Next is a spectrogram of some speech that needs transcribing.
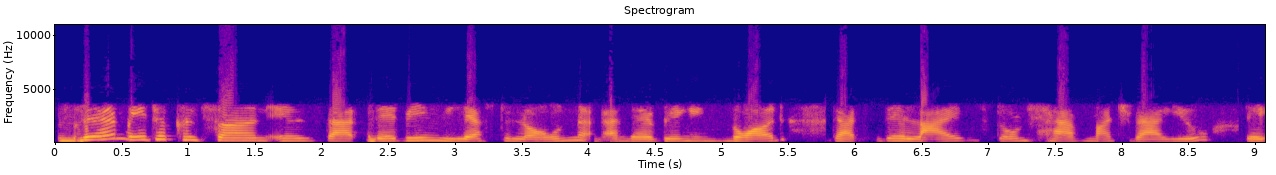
Their major concern is that they're being left alone and they're being ignored, that their lives don't have much value. There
